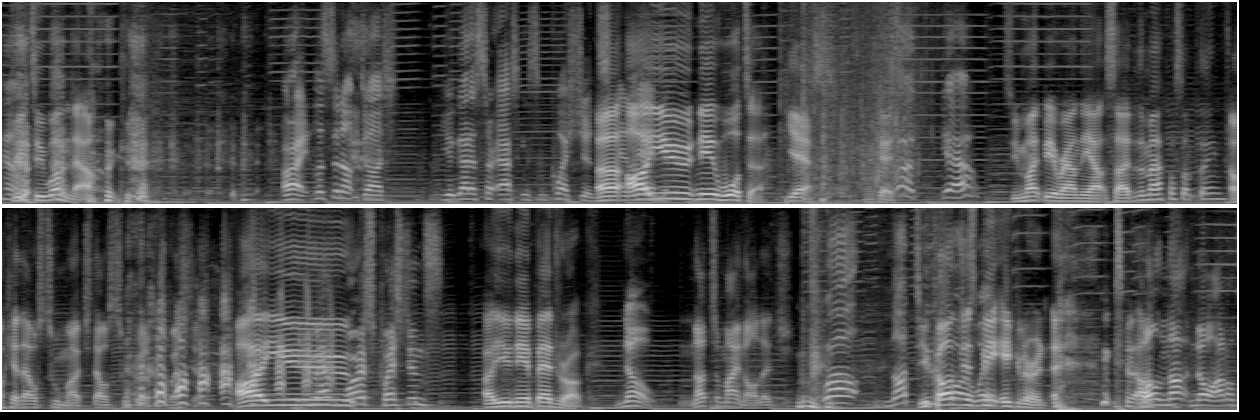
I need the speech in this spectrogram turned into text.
three, two, one. Now. All right, listen up, Josh. You gotta start asking some questions. uh, and are then- you near water? Yes. Okay, Uh, yeah. So you might be around the outside of the map or something. Okay, that was too much. That was too good of a question. Are you have you? worse questions? Are you near bedrock? No. Not to my knowledge. Well, not too You can't far just away. be ignorant. Well, not. No, I don't.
